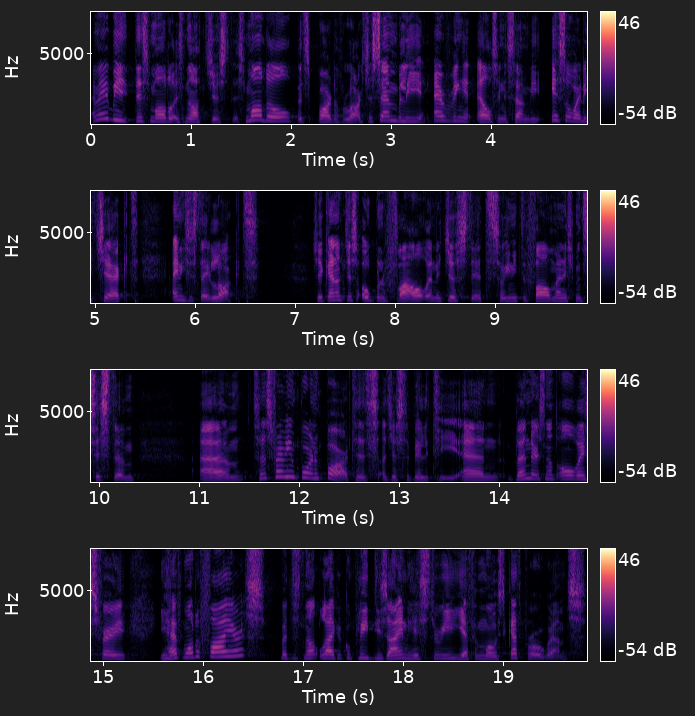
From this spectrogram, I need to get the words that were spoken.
And maybe this model is not just this model, but it's part of a large assembly, and everything else in assembly is already checked and needs to stay locked. So you cannot just open a file and adjust it, so you need the file management system. Um, so it's a very important part, is adjustability. And Blender is not always very, you have modifiers, but it's not like a complete design history you have in most CAD programs.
